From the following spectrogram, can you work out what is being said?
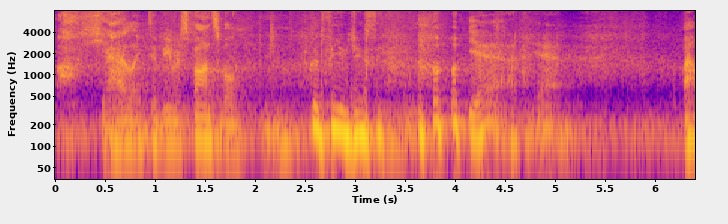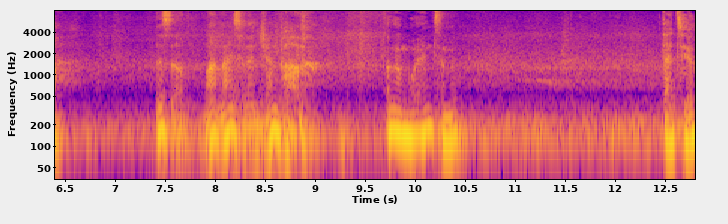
Oh, yeah, I like to be responsible. Good for you, Juicy. yeah, yeah. Wow. This is a lot nicer than Gen Pop. A little more intimate. That too?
